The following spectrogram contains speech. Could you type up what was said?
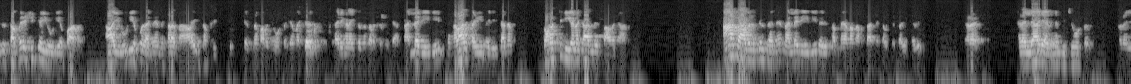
ഇത് സംരക്ഷിച്ച യു ഡി എഫ് ആണ്. ആ യു ഡി എഫ് തന്നെ നിങ്ങളെ നാളെയും സംരക്ഷിക്കും എന്ന് പറഞ്ഞുകൊണ്ട് ഞാൻ മറ്റ് കാര്യങ്ങളേക്കൊന്നും നടക്കുന്നില്ല. നല്ല രീതിയിൽ നിങ്ങളാൽ കഴിയുന്ന രീതി. കാരണം കുറച്ച് ജീവനക്കാരുടെ സ്ഥാപനമാണ്. ആ സ്ഥാപനത്തിൽ തന്നെ നല്ല രീതിയിൽ ഒരു സമ്മേളനം നടത്താൻ നിങ്ങൾക്ക് കഴിഞ്ഞത് ഞങ്ങളെല്ലാവരും അഭിനന്ദിച്ചുകൊണ്ട് ഈ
